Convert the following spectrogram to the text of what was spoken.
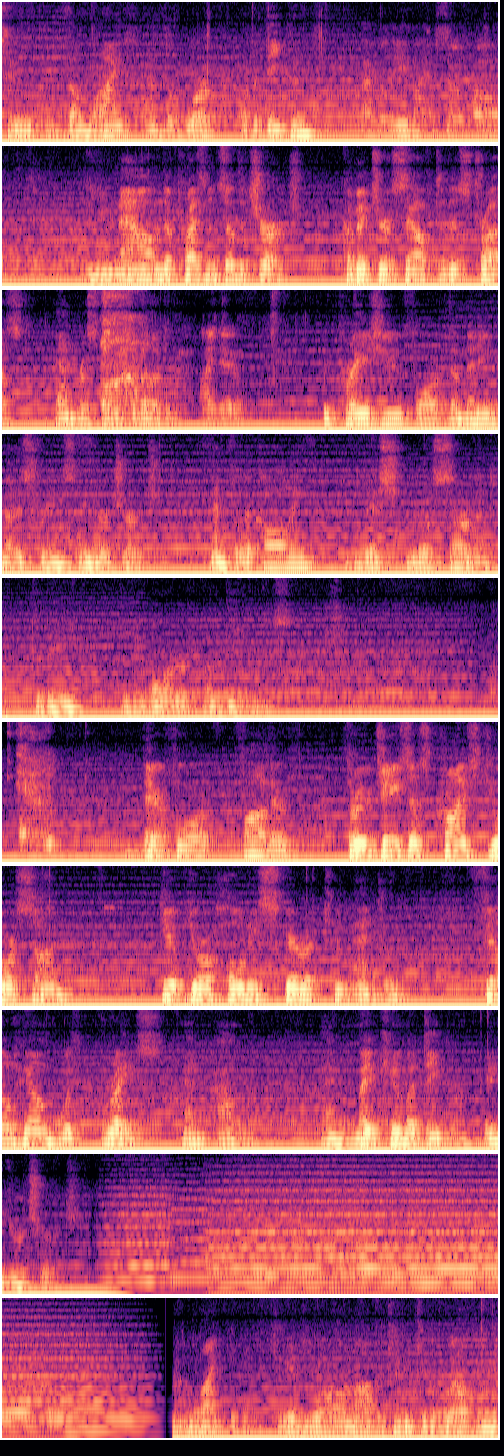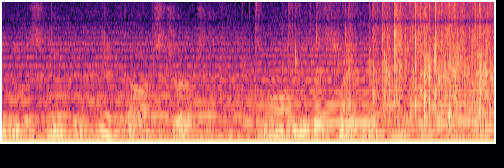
to the life and the work of a deacon? I believe I am so called. Do you now, in the presence of the church, commit yourself to this trust and responsibility? I do. We praise you for the many ministries in your church and for the calling this your servant to be to the order of deacons. Therefore, Father, through Jesus Christ your Son, give your Holy Spirit to Andrew. Fill him with grace and power, and make him a deacon in your church. I'd like to give you all an opportunity to welcome the newest deacon in God's church along with his family.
